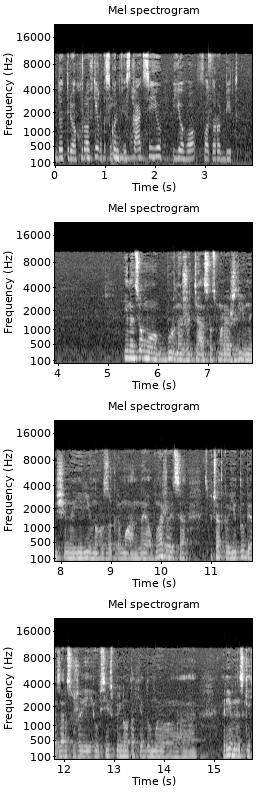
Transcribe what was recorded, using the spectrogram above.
до трьох років з конфіскацією його фоторобіт. І на цьому бурне життя соцмереж Рівненщини і Рівного, зокрема, не обмежується. Спочатку в Ютубі, а зараз вже і у всіх спільнотах, я думаю, е, рівненських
